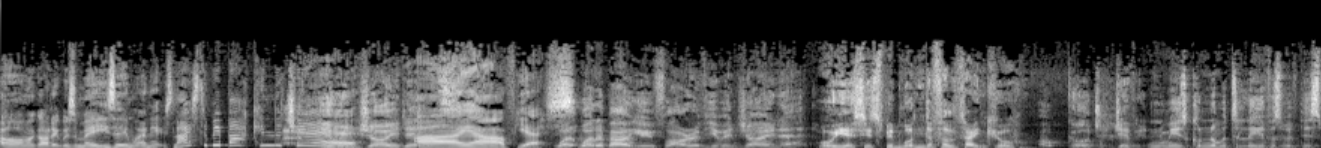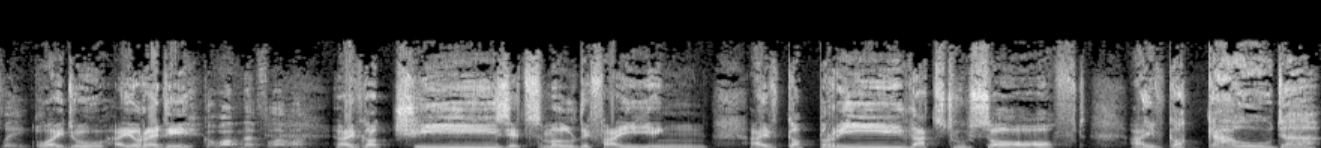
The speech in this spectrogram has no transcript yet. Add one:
Oh my god, it was amazing, wasn't it? It's nice to be back in the chair. you enjoyed it? I have, yes. What, what about you, Flora? Have you enjoyed it? Oh, yes, it's been wonderful, thank you. Good. Do you have a musical number to leave us with this week? Oh, I do. Are you ready? Go on then, Flower. I've got cheese, it's moldifying. I've got brie that's too soft. I've got gouda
